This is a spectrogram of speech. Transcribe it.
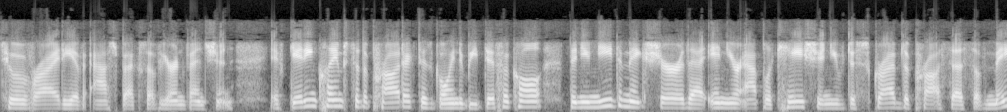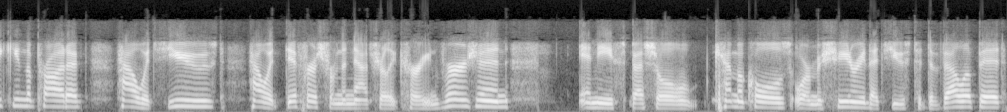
to a variety of aspects of your invention. If getting claims to the product is going to be difficult, then you need to make sure that in your application you've described the process of making the product, how it's used, how it differs from the naturally occurring version, any special chemicals or machinery that's used to develop it.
